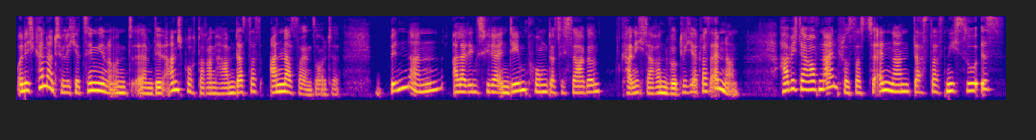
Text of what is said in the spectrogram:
Und ich kann natürlich jetzt hingehen und ähm, den Anspruch daran haben, dass das anders sein sollte. Bin dann allerdings wieder in dem Punkt, dass ich sage, kann ich daran wirklich etwas ändern? Habe ich darauf einen Einfluss, das zu ändern, dass das nicht so ist,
